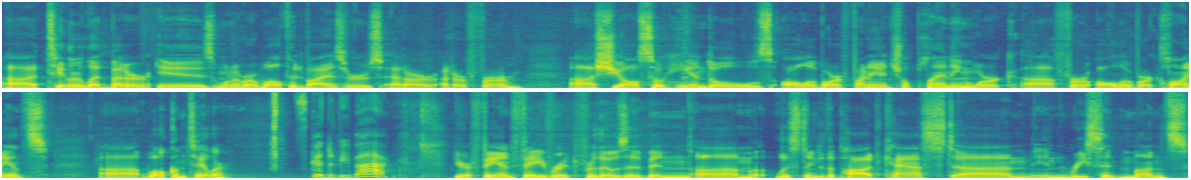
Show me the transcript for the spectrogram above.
uh, Taylor Ledbetter is one of our wealth advisors at our at our firm. Uh, she also handles all of our financial planning work uh, for all of our clients. Uh, welcome, Taylor. It's good to be back. You're a fan favorite for those that have been um, listening to the podcast um, in recent months,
